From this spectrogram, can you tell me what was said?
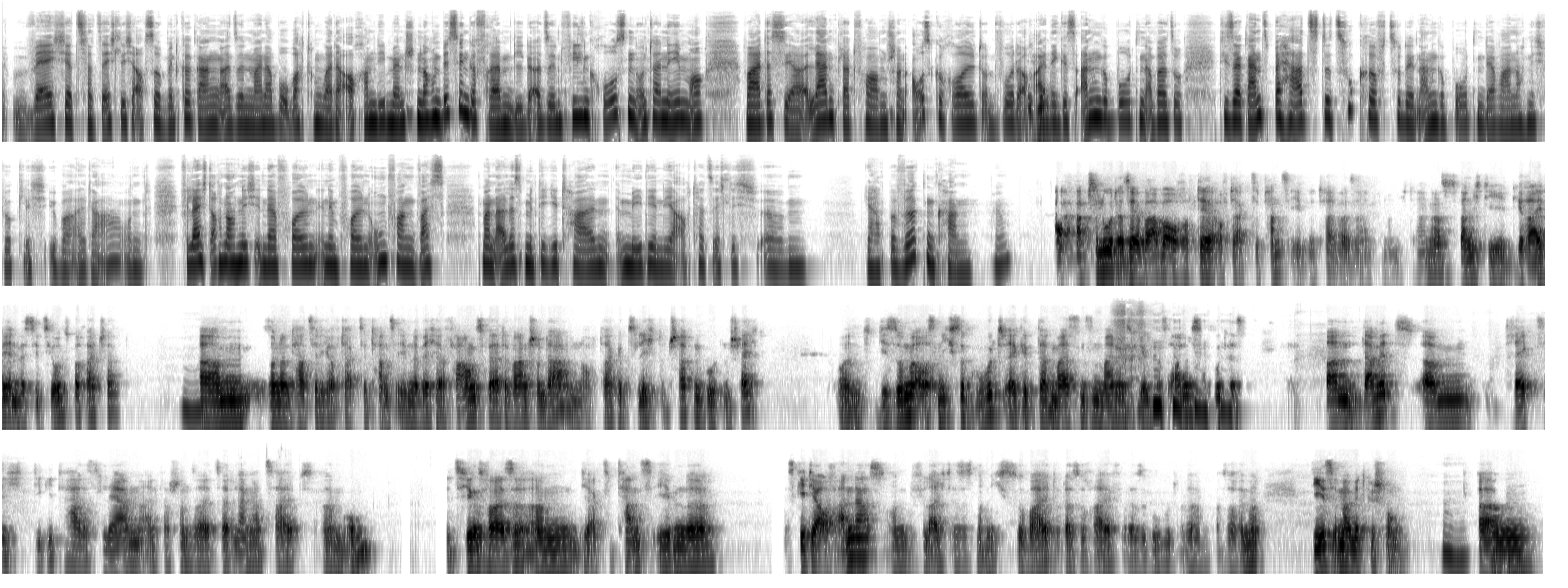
Wäre ich jetzt tatsächlich auch so mitgegangen, also in meiner Beobachtung war da auch, haben die Menschen noch ein bisschen gefremdelt. Also in vielen großen Unternehmen auch war das ja Lernplattformen schon ausgerollt und wurde auch mhm. einiges angeboten, aber so dieser ganz beherzte Zugriff zu den Angeboten, der war noch nicht wirklich überall da und vielleicht auch noch nicht in der vollen, in dem vollen Umfang, was man alles mit digitalen Medien ja auch tatsächlich ähm, ja, bewirken kann. Ja? Absolut. Also er war aber auch auf der, auf der Akzeptanzebene teilweise einfach noch nicht da. Ne? Also es war nicht die, die reine Investitionsbereitschaft, mhm. ähm, sondern tatsächlich auf der Akzeptanzebene, welche Erfahrungswerte waren schon da. Und auch da gibt es Licht und Schatten, gut und schlecht. Und die Summe aus nicht so gut ergibt dann meistens ein Meinungsbild, was auch nicht so gut ist. Und damit ähm, trägt sich digitales Lernen einfach schon seit, seit langer Zeit ähm, um. Beziehungsweise ähm, die Akzeptanzebene, es geht ja auch anders und vielleicht ist es noch nicht so weit oder so reif oder so gut oder was auch immer. Die ist immer mitgeschwungen. Mhm. Ähm,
